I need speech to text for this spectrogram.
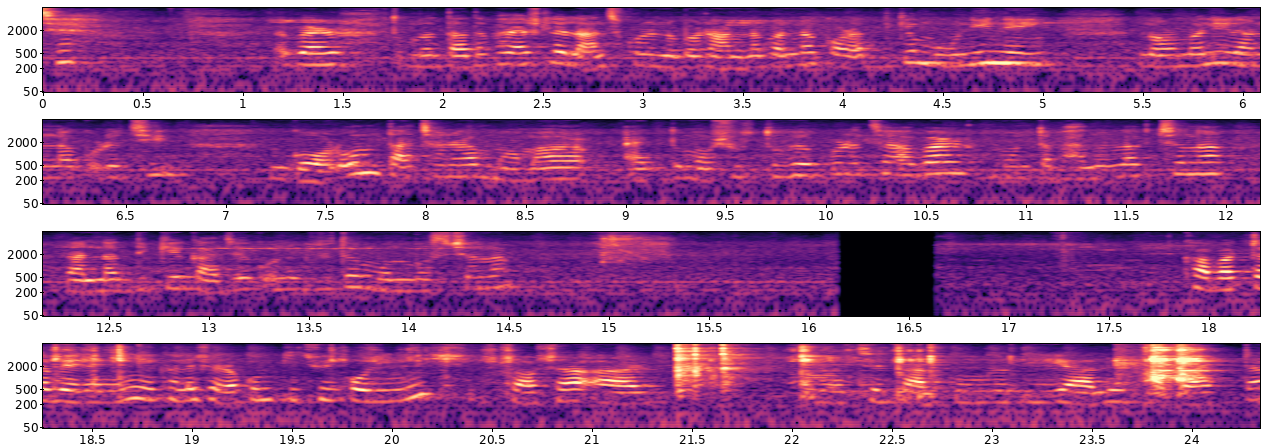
ফ্রেশ এবার তোমার দাদা ভাই আসলে লাঞ্চ করে নেব। রান্না বান্না করার দিকে মনই নেই। নর্মালি রান্না করেছি গরম, তাছাড়া মামা একদম অসুস্থ হয়ে পড়েছে আবার। মনটা ভালো লাগছে না। রান্নার দিকে কাজে কোনো কিছুতে মন বসছে না। খাবারটা বেড়ে নিই। এখানে সেরকম কিছুই করিনি। শশা আর হচ্ছে চাল কুমড়ো দিয়ে আলু ভাজা একটা।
